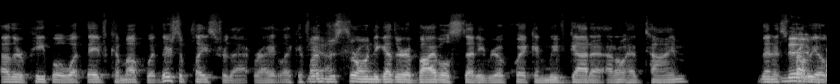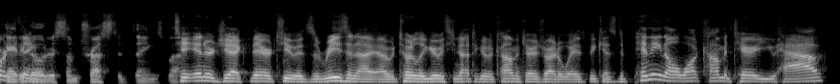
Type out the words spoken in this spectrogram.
other people what they've come up with there's a place for that right like if yeah. i'm just throwing together a bible study real quick and we've got to i don't have time then it's the probably okay to go to some trusted things but to interject there too is the reason I, I would totally agree with you not to go to commentaries right away is because depending on what commentary you have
